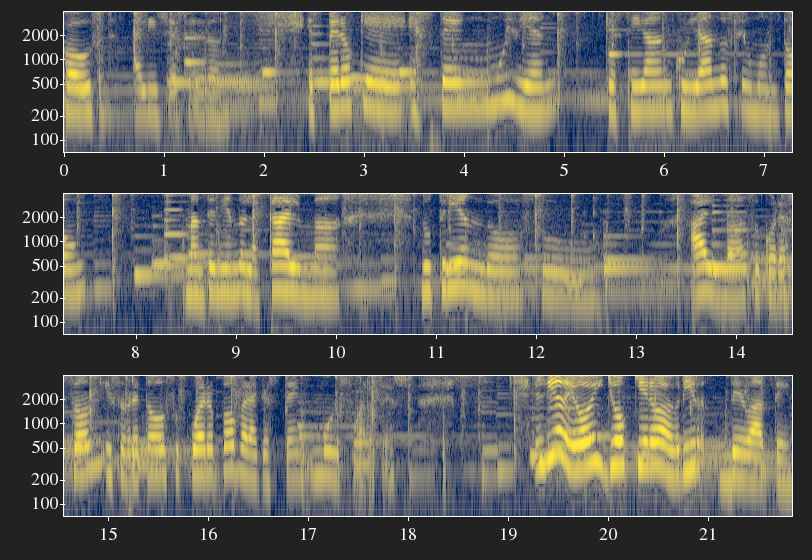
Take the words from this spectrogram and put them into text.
host Alicia Cedrón. Espero que estén muy bien, que sigan cuidándose un montón, manteniendo la calma, nutriendo su alma, su corazón y sobre todo su cuerpo para que estén muy fuertes. El día de hoy yo quiero abrir debate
